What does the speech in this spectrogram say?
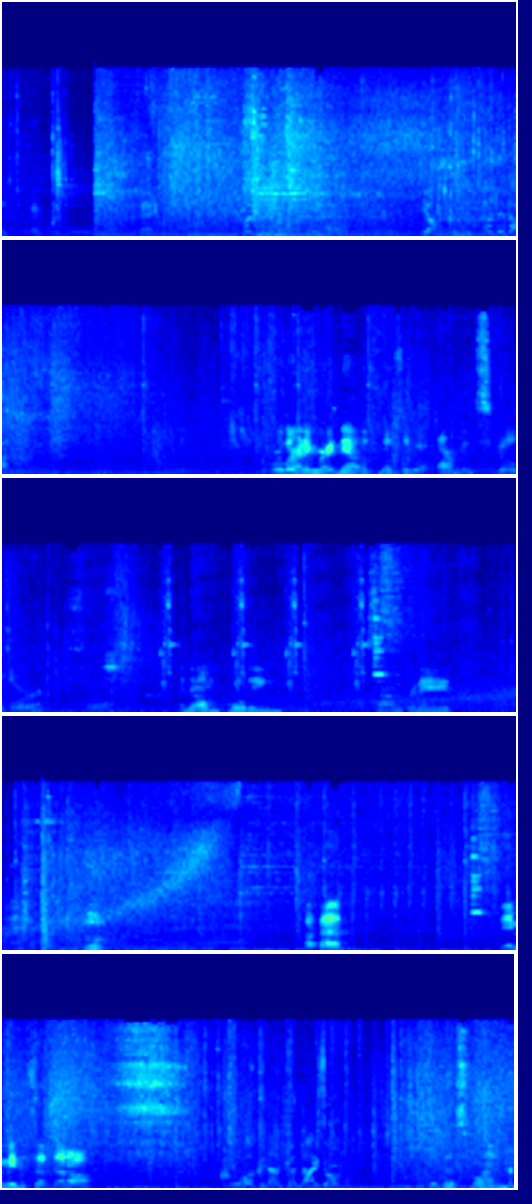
most effective. What we're learning right now is mostly what armament skills are. So I know I'm holding sound grenade. My bad. Didn't mean to set that off. So this one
